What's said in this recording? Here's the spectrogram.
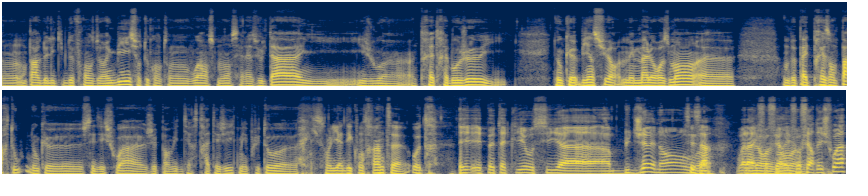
on parle de l'équipe de France de rugby, surtout quand on voit en ce moment ses résultats. Il, joue un, très très beau jeu. Donc euh, bien sûr, mais malheureusement, euh, on ne peut pas être présent partout. Donc euh, c'est des choix, j'ai pas envie de dire stratégiques, mais plutôt qui sont liés à des contraintes autres. Et, peut-être liés aussi à un budget, non? C'est ça. voilà, il faut, faire, il faut faire des choix.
